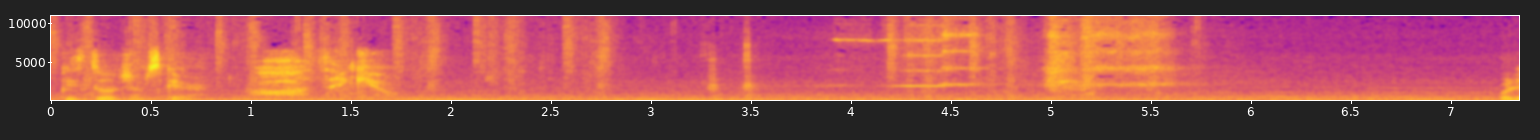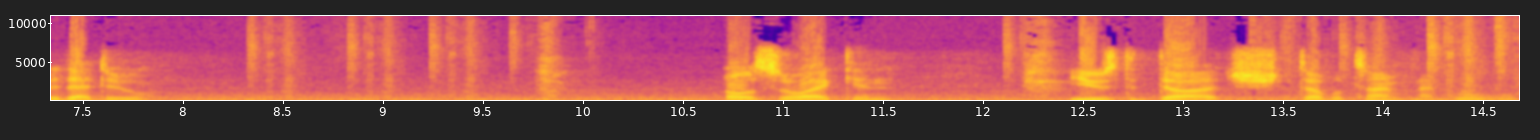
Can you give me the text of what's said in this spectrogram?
Please don't jump scare. Ah, oh, thank you. What did that do? Oh, so I can use the dodge double time when I move.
